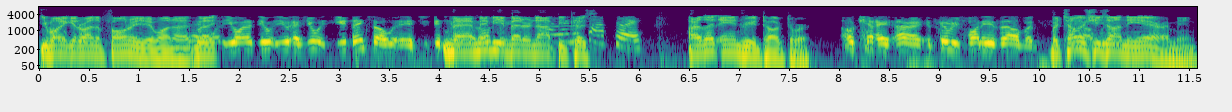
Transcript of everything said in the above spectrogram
you want to get her on the phone or you want Hey, to... what, you want to do? You, if you you think so? It's, it's Nah, maybe you better not Let me because... talk to her. All right, let Andrea talk to her. Okay, all right. It's gonna be funny as hell, but But tell her Yeah, she's we- on the air, I mean.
